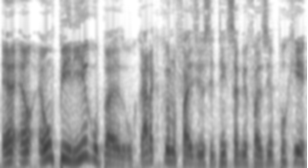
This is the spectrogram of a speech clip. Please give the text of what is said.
É, é, é um perigo para o cara que não faz isso, ele tem que saber fazer, porque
